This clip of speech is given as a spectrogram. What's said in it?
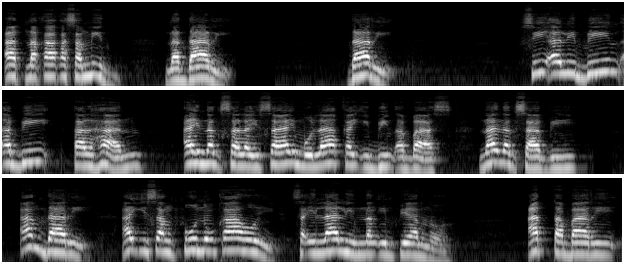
at nakakasamid na dari. Dari. Si Ali bin Abi Talhan ay nagsalaysay mula kay Ibn Abbas na nagsabi, Ang dari ay isang punong kahoy sa ilalim ng impyerno. At Tabari,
